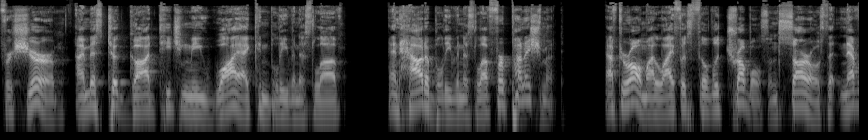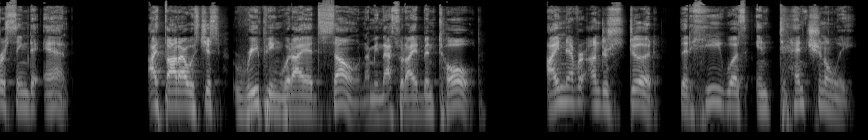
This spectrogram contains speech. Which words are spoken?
For sure, I mistook God teaching me why I can believe in his love and how to believe in his love for punishment. After all, my life was filled with troubles and sorrows that never seemed to end. I thought I was just reaping what I had sown. I mean, that's what I had been told. I never understood that he was intentionally,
